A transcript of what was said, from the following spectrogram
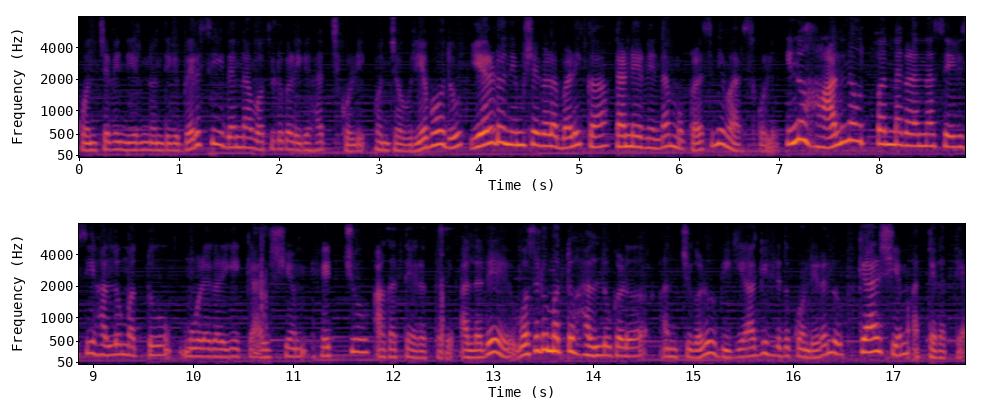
ಕೊಂಚವೇ ನೀರಿನೊಂದಿಗೆ ಬೆರೆಸಿ ಇದನ್ನ ಒಸಡುಗಳಿಗೆ ಹಚ್ಚಿಕೊಳ್ಳಿ. ಕೊಂಚ ಉರಿಯಬಹುದು. ಎರಡು ನಿಮಿಷಗಳ ಬಳಿಕ ತಣ್ಣೀರಿನಿಂದ ಮುಕ್ಕಳಿಸಿ ನಿವಾರಿಸಿಕೊಳ್ಳಿ. ಇನ್ನು ಹಾಲಿನ ಉತ್ಪನ್ನಗಳನ್ನ ಸೇವಿಸಿ ಹಲ್ಲು ಮತ್ತು ಮೂಳೆಗಳಿಗೆ ಕ್ಯಾಲ್ಸಿಯಂ ಹೆಚ್ಚು ಅಗತ್ಯ ಇರುತ್ತದೆ. ಅಲ್ಲದೆ ಒಸಡು ಮತ್ತು ಹಲ್ಲುಗಳ ಅಂಚುಗಳು ಬಿಗಿಯಾಗಿ ಹಿಡಿದುಕೊಂಡಿರಲು ಕ್ಯಾಲ್ಸಿಯಂ ಅತ್ಯಗತ್ಯ.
